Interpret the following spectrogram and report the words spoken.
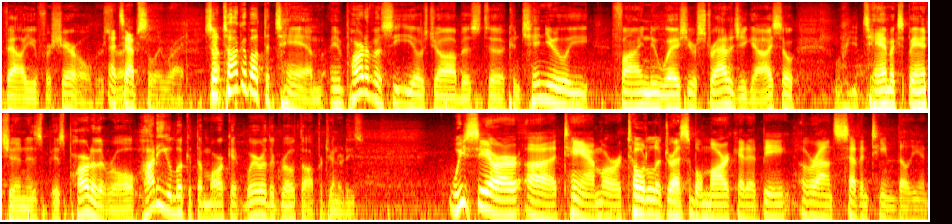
value for shareholders. That's right? absolutely right. So Yep. talk about the TAM. I mean, part of a CEO's job is to continually find new ways. You're a strategy guy, so TAM expansion is, is part of the role. How do you look at the market? Where are the growth opportunities? We see our uh, TAM, or total addressable market, at being around $17 billion,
